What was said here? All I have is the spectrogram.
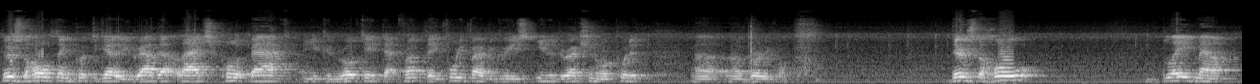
There's the whole thing put together. You grab that latch, pull it back, and you can rotate that front thing 45 degrees either direction or put it uh, uh, vertical. There's the whole blade mount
